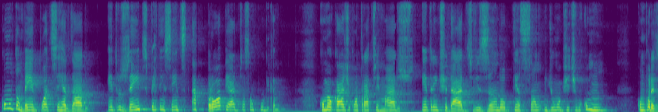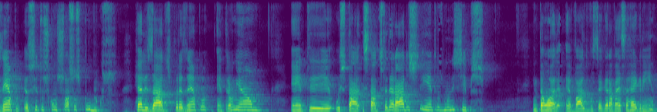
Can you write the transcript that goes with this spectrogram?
como também ele pode ser realizado entre os entes pertencentes à própria administração pública, como é o caso de contratos firmados entre entidades visando a obtenção de um objetivo comum, como, por exemplo, eu cito os consórcios públicos, realizados, por exemplo, entre a União, entre os estados federados e entre os municípios. Então, olha, é válido você gravar essa regrinha.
